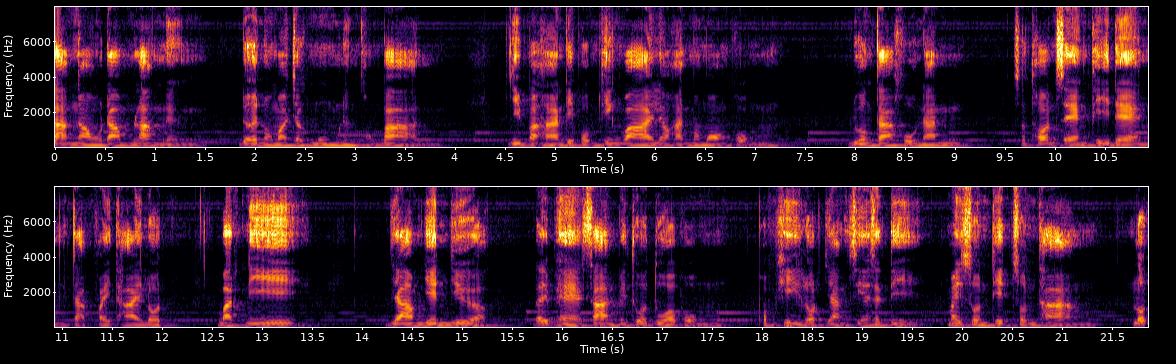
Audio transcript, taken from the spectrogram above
ร่างเงาดำร่างหนึ่ง เดินออกมาจากมุมหนึ่งของบ้าน หยิบอาหารที่ผมทิ้งไว้แล้วหันมามองผม ดวงตาคู่นั้น สะท้อนแสงที่แดงจากไฟท้ายรถบัดนี้ ยามเย็นเยือกได้แผ่ซ่านไปทั่วตัวผม ผมขี่รถอย่างเสียสติ ไม่สนทิศสนทาง รถ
